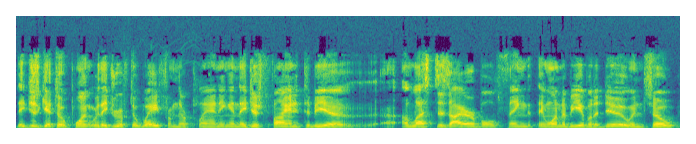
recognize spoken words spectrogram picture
they just get to a point where they drift away from their planning and they just find it to be a, a less desirable thing that they want to be able to do. And so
